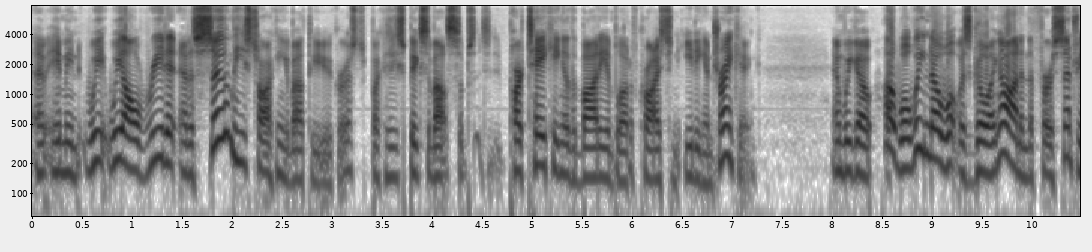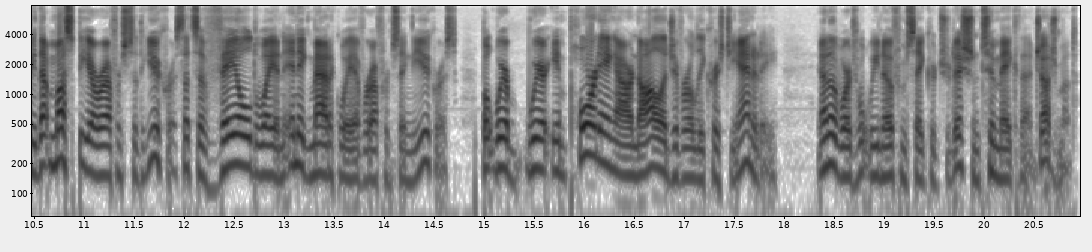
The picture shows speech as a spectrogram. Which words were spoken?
I mean, we, we all read it and assume he's talking about the Eucharist because he speaks about partaking of the body and blood of Christ and eating and drinking. And we go, oh, well, we know what was going on in the first century. That must be a reference to the Eucharist. That's a veiled way, an enigmatic way of referencing the Eucharist. But we're, we're importing our knowledge of early Christianity, in other words, what we know from sacred tradition, to make that judgment.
